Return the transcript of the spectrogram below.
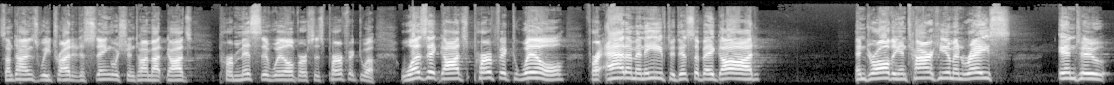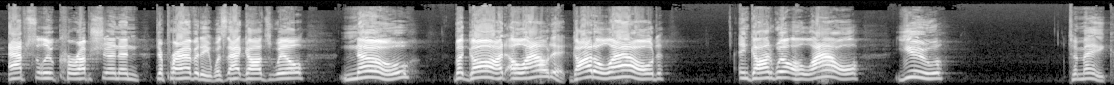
Sometimes we try to distinguish in talking about God's permissive will versus perfect will. Was it God's perfect will for Adam and Eve to disobey God and draw the entire human race into absolute corruption and depravity? Was that God's will? No, but God allowed it. God allowed, and God will allow you to make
